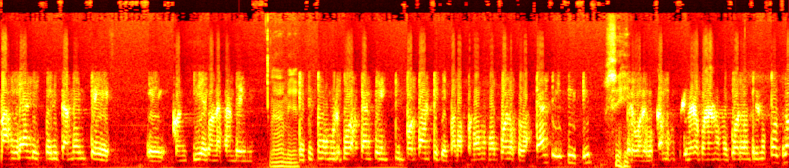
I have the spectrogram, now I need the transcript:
más grande históricamente eh, coincide con la pandemia. Ah, Entonces es un grupo bastante importante que para ponernos de acuerdo fue bastante difícil, pero bueno, buscamos primero ponernos de acuerdo entre nosotros,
